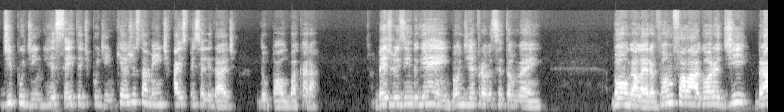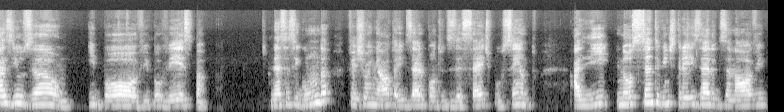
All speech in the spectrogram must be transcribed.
De pudim, receita de pudim, que é justamente a especialidade do Paulo Bacará. Beijo, Luizinho do Game. Bom dia para você também. Bom, galera, vamos falar agora de Brasilzão, Ibov, Bovespa. Nessa segunda, fechou em alta aí de 0,17%, ali nos 123,019,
